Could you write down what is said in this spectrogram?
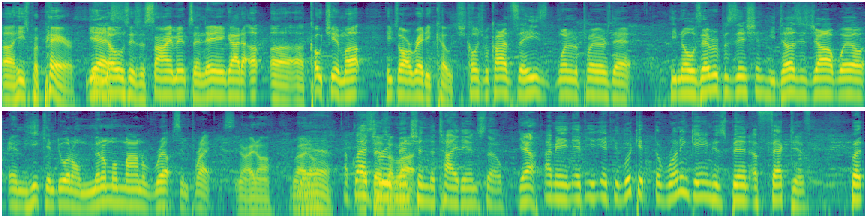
uh, he's prepared. Yes. He knows his assignments, and they ain't got to up uh, uh, coach him up. He's already coached. Coach McCarthy said he's one of the players that he knows every position, he does his job well, and he can do it on minimum amount of reps in practice. Right on. Right Yeah. on. I'm glad That Drew a lot. mentioned the tight ends, though. Yeah. I mean, if you if you look at the running game has been effective, but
